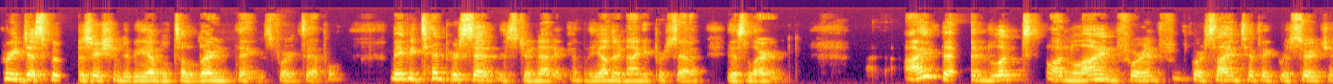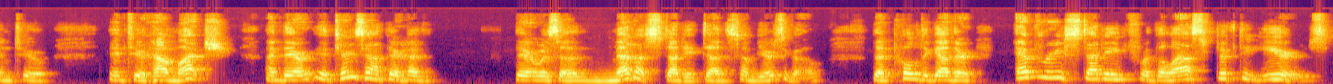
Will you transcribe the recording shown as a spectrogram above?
predisposition to be able to learn things, for example. Maybe 10% is genetic and the other 90% is learned. I then looked online for for scientific research into into how much, and there it turns out there had there was a meta study done some years ago that pulled together every study for the last 50 years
